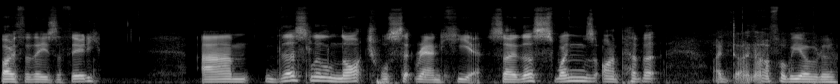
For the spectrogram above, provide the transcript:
Both of these are 30. Um, this little notch will sit around here. So this swings on a pivot. I don't know if I'll be able to,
